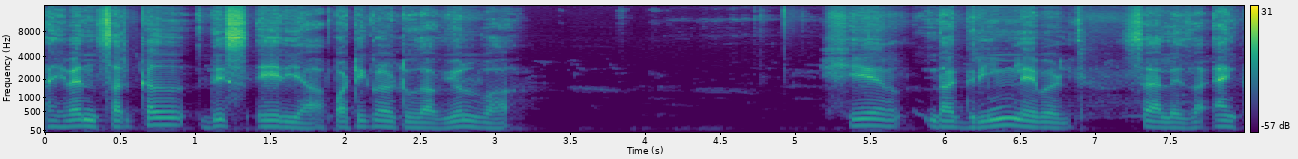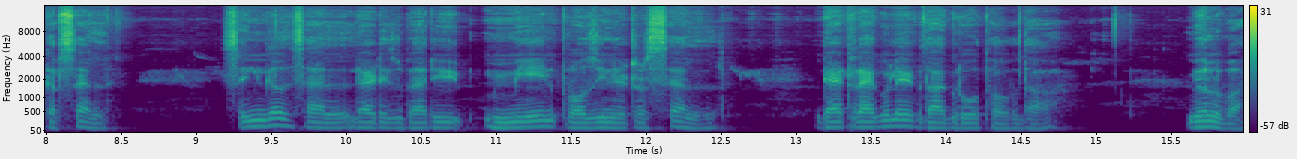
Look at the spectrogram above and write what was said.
I have encircled this area particular to the vulva. Here the green labeled cell is the anchor cell. Single cell that is very main progenitor cell that regulate the growth of the vulva.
